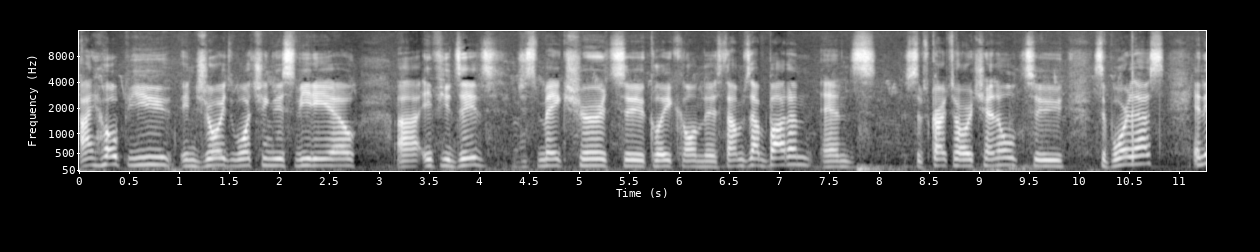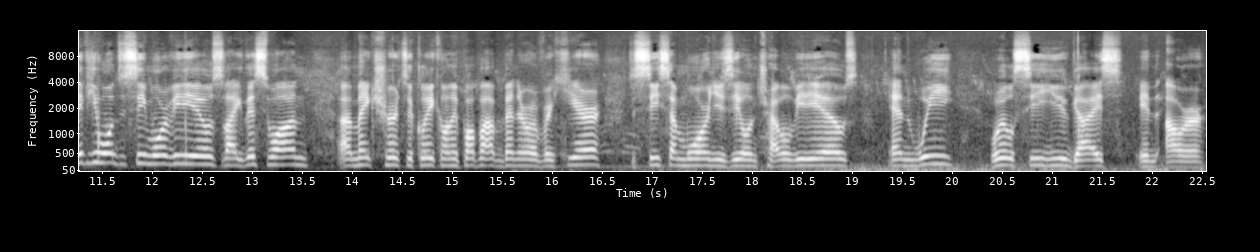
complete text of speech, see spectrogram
I hope you enjoyed watching this video. Uh, if you did, just make sure to click on the thumbs up button and subscribe to our channel to support us and if you want to see more videos like this one uh, make sure to click on the pop-up banner over here to see some more New Zealand travel videos and we will see you guys in our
